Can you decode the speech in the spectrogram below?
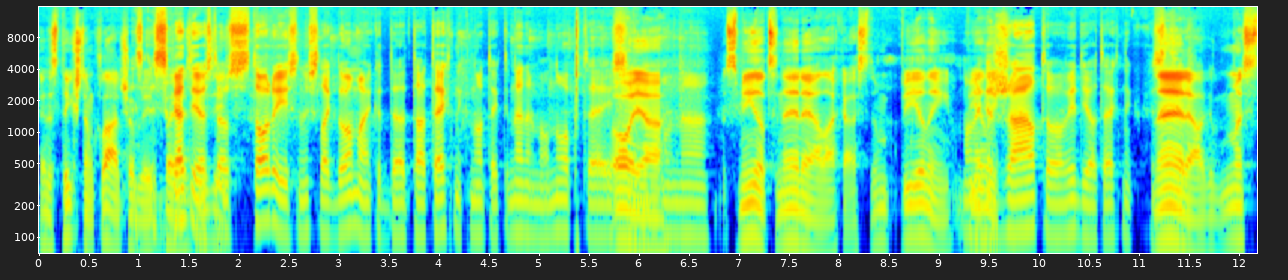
kad es tikšu tam klāt. Es, Šobrīd es skatījos tavas stāstus, un visu laiku domāju, ka tā tehnika noteikti ir nenormāli nopatējusi. O, jā. un, un, ā, Smilts nereālākās. Nu, pilnīgi. man liekas, pilnīgi. žēl to video tehniku. Nereāli. Mēs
